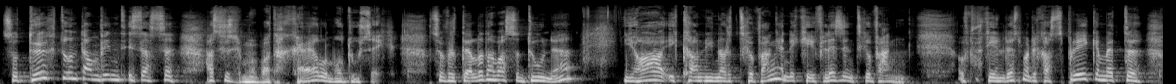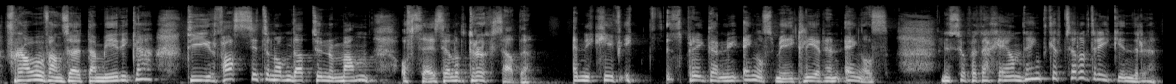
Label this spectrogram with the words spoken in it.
zo deugddoend aan vind, is dat ze... Als je zegt, maar wat ga je allemaal doet, zeg. Ze vertellen dan wat ze doen, hè. Ja, ik ga nu naar het gevangen en ik geef les in het gevangen. Of geen les, maar ik ga spreken met de vrouwen van Zuid-Amerika die hier vastzitten omdat hun man of zij zelf drugs hadden. En ik, ik spreek daar nu Engels mee, ik leer hen Engels. En is zo wat jij aan denkt, ik heb zelf drie kinderen.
